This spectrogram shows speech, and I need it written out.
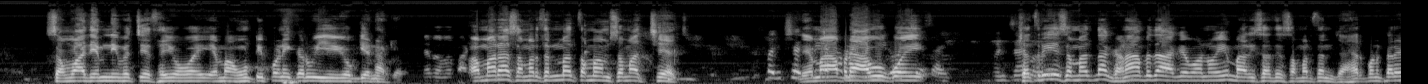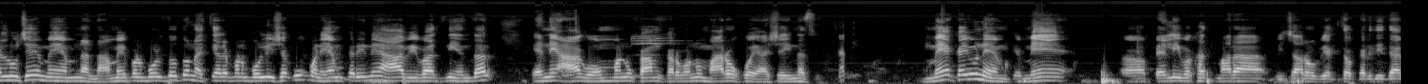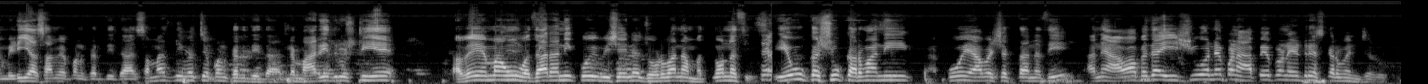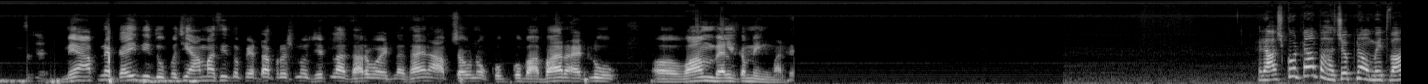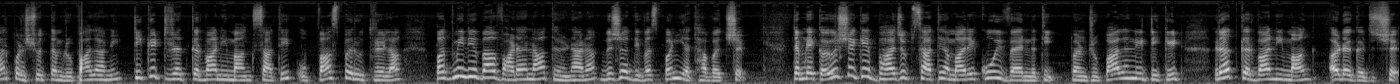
સંવાદ એમની વચ્ચે થયો હોય એમાં હું ટિપ્પણી કરું એ યોગ્ય ના કહેવાય. અમારા સમર્થનમાં તમામ સમાજ છે જ. એમાં આપણે આવું કોઈ ક્ષત્રિય સમાજના ઘણા બધા આગેવાનોએ મારી સાથે સમર્થન જાહેર પણ કરેલું છે. મેં એમના નામે પણ બોલતો હતો ને અત્યારે પણ બોલી શકું પણ એમ કરીને આ વિવાદની અંદર એને આગ હોમવાનું કામ કરવાનું મારો કોઈ આશય નથી. મેં કહ્યું ને એમ કે મેં પહેલી વખત મારા વિચારો વ્યક્ત કરી દીધા મીડિયા સામે પણ કરી દીધા સમાજની વચ્ચે પણ કરી દીધા. એટલે મારી દૃષ્ટિએ હવે એમાં હું વધારાની કોઈ વિષયને જોડવાના મતનો નથી. એવું કશું કરવાની કોઈ આવશ્યકતા નથી અને આવા બધા ઇસ્યુઓને પણ આપે પણ એડ્રેસ કરવાની જરૂર. મેં આપને કહી દીધું, પછી આમાંથી તો પેટા પ્રશ્નો જેટલા ધારવો એટલા થાય ને આપ સૌનો ખૂબ ખૂબ આભાર આટલું વામ વેલકમિંગ માટે. રાજકોટના ભાજપના ઉમેદવાર પુરુષોત્તમ રૂપાલાની ટિકિટ રદ કરવાની માંગ સાથે ઉપવાસ પર ઉતરેલા પદ્મિનીબા વાડાના ધરણાના બીજા દિવસ પણ યથાવત છે. તેમણે કહ્યું છે કે ભાજપ સાથે અમારે કોઈ વેર નથી, પણ રૂપાલાની ટિકિટ રદ કરવાની માંગ અડગ જ છે.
